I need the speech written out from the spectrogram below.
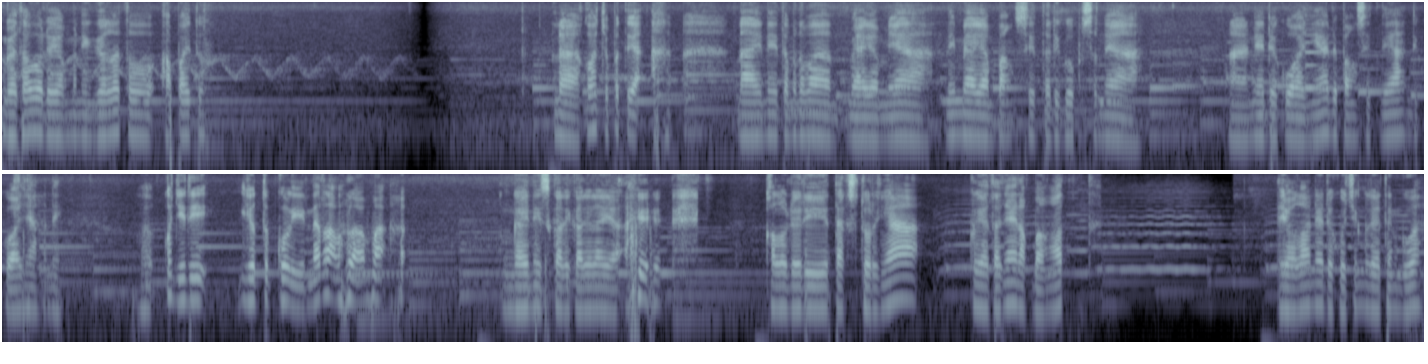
Nggak tahu ada yang meninggal atau apa itu. Nah, kok cepet ya? Nah, ini teman-teman, mie ayamnya. Ini mie ayam pangsit tadi gue pesennya. Nah, ini ada kuahnya, ada pangsitnya, di kuahnya nih. Wah, Kok jadi YouTube kuliner lama-lama? Enggak ini sekali-kali lah ya. Kalau dari teksturnya kelihatannya enak banget. Ya Allah, ini ada kucing ngeliatin gua.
